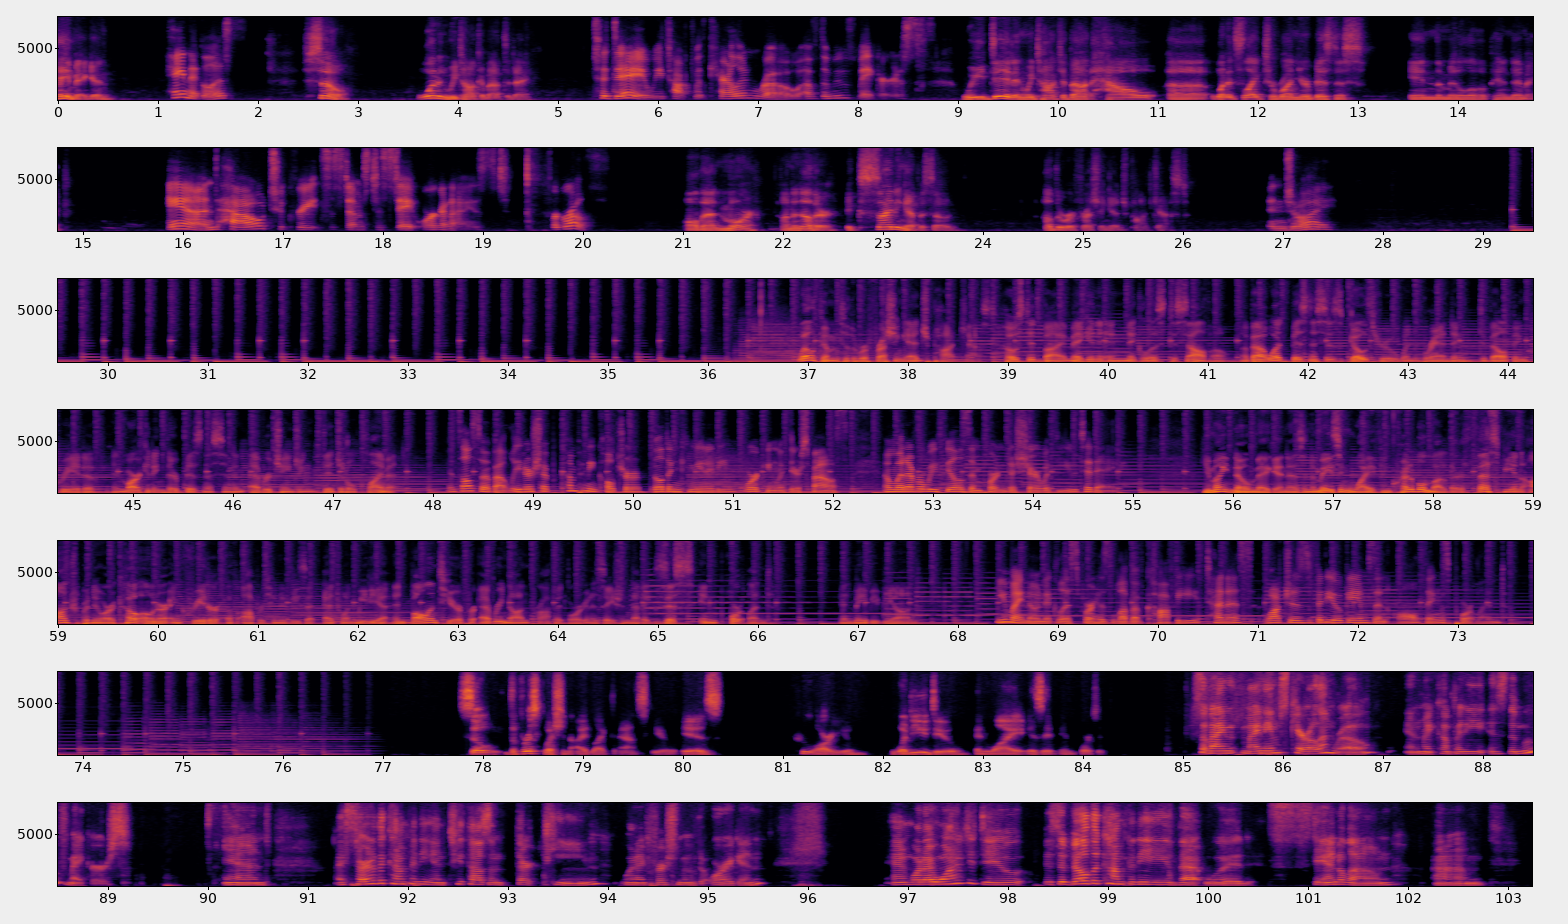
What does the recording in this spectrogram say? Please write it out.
Hey, Megan. Hey, Nicholas. So, what did we talk about today? Today, we talked with Carolyn Rowe of the Move Makers. We did, and we talked about how, uh, what it's like to run your business in the middle of a pandemic. And how to create systems to stay organized for growth. All that and more on another exciting episode of the Refreshing Edge podcast. Enjoy. Welcome to the Refreshing Edge podcast, hosted by Megan and Nicholas DeSalvo, about what businesses go through when branding, developing creative, and marketing their business in an ever changing digital climate. It's also about leadership, company culture, building community, working with your spouse, and whatever we feel is important to share with you today. You might know Megan as an amazing wife, incredible mother, thespian, entrepreneur, co owner, and creator of opportunities at Edge One Media, and volunteer for every nonprofit organization that exists in Portland and maybe beyond. You might know Nicholas for his love of coffee, tennis, watches video games, and all things Portland. So, the first question I'd like to ask you is Who are you? What do you do? And why is it important? So, my, my name's Carolyn Rowe, and my company is the Move Makers. And I started the company in 2013 when I first moved to Oregon. And what I wanted to do is to build a company that would stand alone. Um,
